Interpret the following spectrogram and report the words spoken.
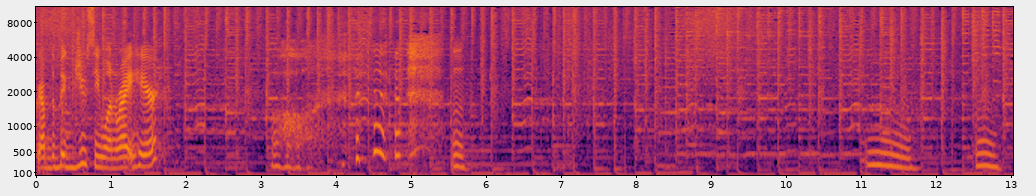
grab the big juicy one right here. Oh, mm. Mmm. Mmm.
